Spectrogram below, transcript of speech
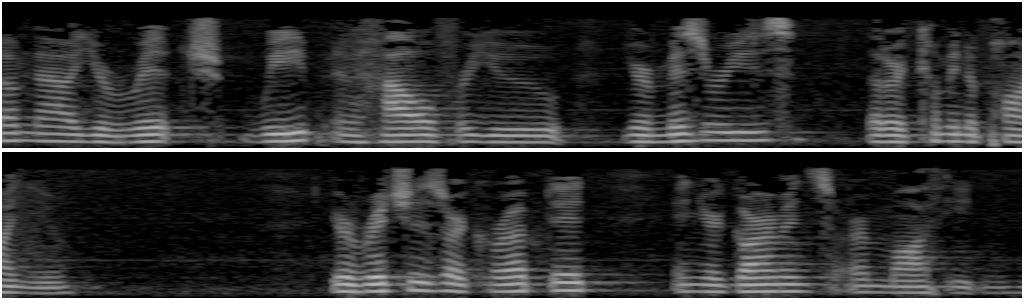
Come now, you rich, weep and howl for you your miseries that are coming upon you. Your riches are corrupted, and your garments are moth eaten.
